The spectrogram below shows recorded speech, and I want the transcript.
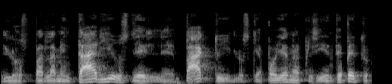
los parlamentarios del pacto y los que apoyan al presidente Petro.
